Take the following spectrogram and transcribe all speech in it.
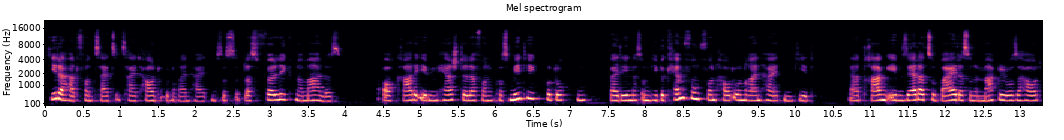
Jeder hat von Zeit zu Zeit Hautunreinheiten. Das ist etwas völlig Normales. Auch gerade eben Hersteller von Kosmetikprodukten, bei denen es um die Bekämpfung von Hautunreinheiten geht, ja, tragen eben sehr dazu bei, dass so eine makellose Haut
